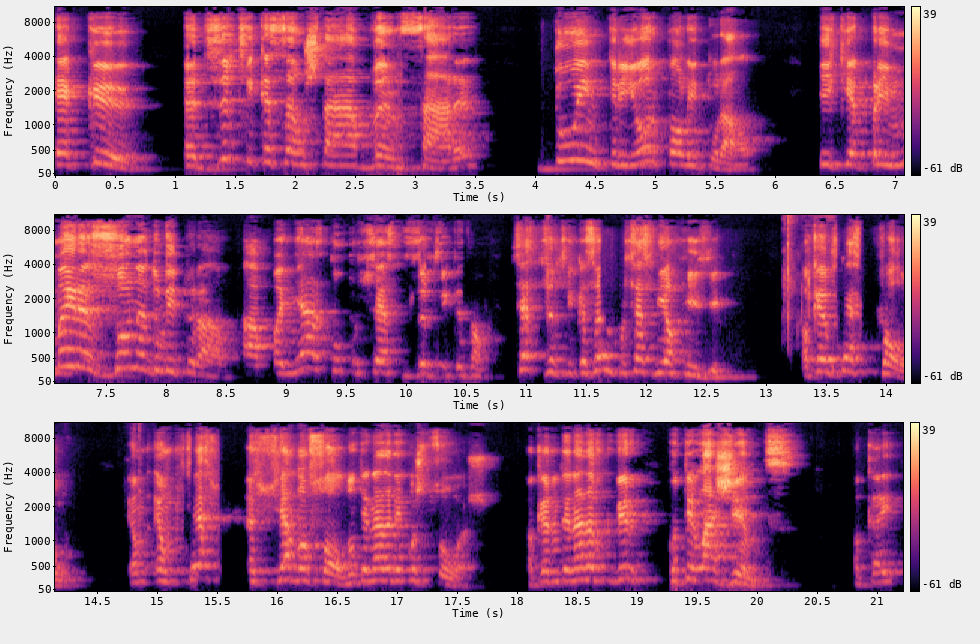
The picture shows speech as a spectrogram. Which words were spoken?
é que a desertificação está a avançar do interior para o litoral e que a primeira zona do litoral a apanhar com o processo de desertificação, processo de desertificação é um processo biofísico, ok? É um processo de solo, é um, é um processo associado ao solo, não tem nada a ver com as pessoas, ok? Não tem nada a ver com ter lá gente, ok?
